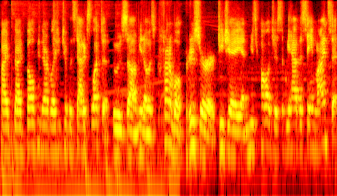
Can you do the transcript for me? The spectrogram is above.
by, by developing that relationship with Statik Selektah, who's um, you know is incredible producer, DJ, and musicologist, and we have the same mindset,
